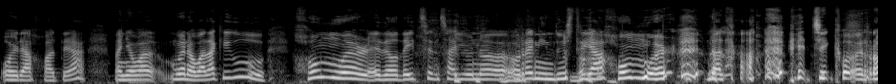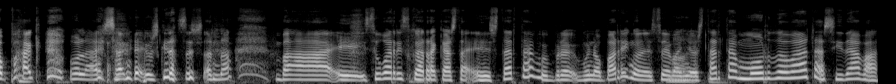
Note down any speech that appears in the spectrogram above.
oera joatea. Baina, ba, bueno, badakigu homeware edo deitzen zaiun horren industria homeware dala etxeko erropak, hola, esan, euskeraz esan da, ba, e, izugarrizko arrakasta, e, startup, bueno, barrengo dezu, Bai. baina startup mordo bat, hasi da, ba,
